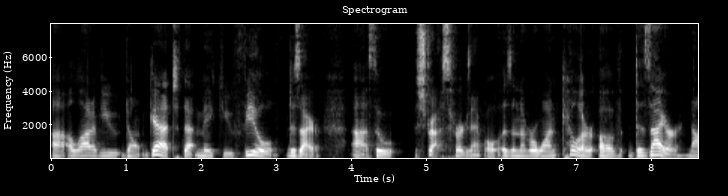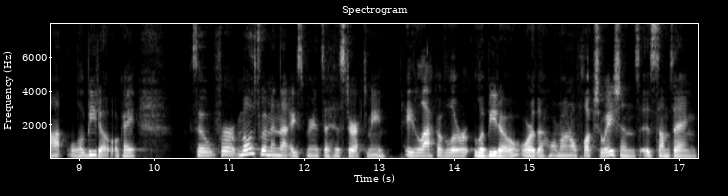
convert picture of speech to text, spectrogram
uh, a lot of you don't get that make you feel desire. Uh, so, stress, for example, is the number one killer of desire, not libido. Okay. So, for most women that experience a hysterectomy, a lack of libido or the hormonal fluctuations is something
